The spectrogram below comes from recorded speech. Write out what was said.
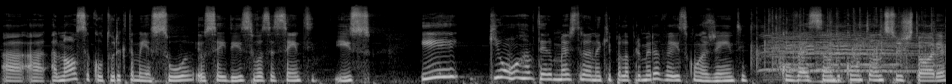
à, à- à nossa cultura, que também é sua. Eu sei disso, você sente isso. E que honra ter a mestra Ana aqui pela primeira vez com a gente, conversando, contando sua história,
